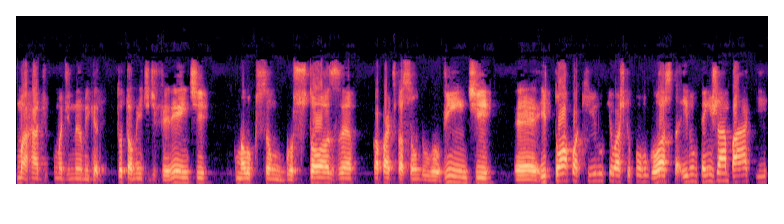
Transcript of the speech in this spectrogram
uma rádio com uma dinâmica totalmente diferente, uma locução gostosa, com a participação do ouvinte, é, e toco aquilo que eu acho que o povo gosta, e não tem jabá aqui.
